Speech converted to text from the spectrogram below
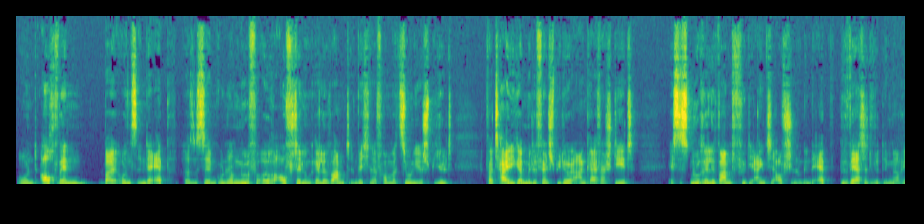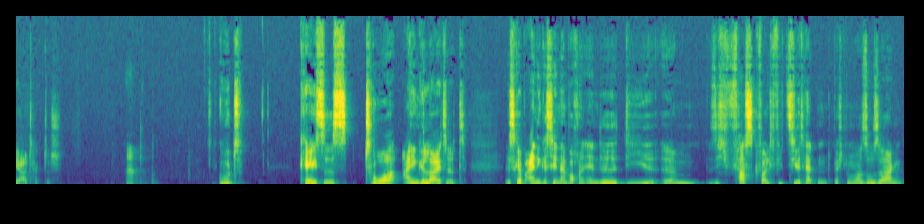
Und auch wenn bei uns in der App, also ist ja im Grunde genommen nur für eure Aufstellung relevant, in welcher Formation ihr spielt, Verteidiger, Mittelfeldspieler oder Angreifer steht, es ist nur relevant für die eigentliche Aufstellung in der App. Bewertet wird immer realtaktisch. Ja. Gut. Cases, Tor eingeleitet. Es gab einige Szenen am Wochenende, die ähm, sich fast qualifiziert hätten, möchte man mal so sagen.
